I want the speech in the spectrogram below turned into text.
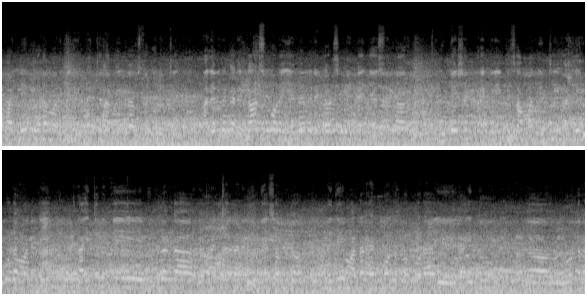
అవన్నీ కూడా మనకి నిర్ణయించిన అప్పీల్ వ్యవస్థ గురించి అదేవిధంగా రికార్డ్స్ కూడా ఏమేమి రికార్డ్స్ మెయింటైన్ చేస్తున్నారు మ్యూటేషన్ ప్రక్రియకి సంబంధించి ఇవన్నీ కూడా మనకి రైతులకి విపులంగా వివరించాలనే ఉద్దేశంతో ప్రతి మండల హెడ్ క్వార్టర్లో కూడా ఈ రైతు నూతన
